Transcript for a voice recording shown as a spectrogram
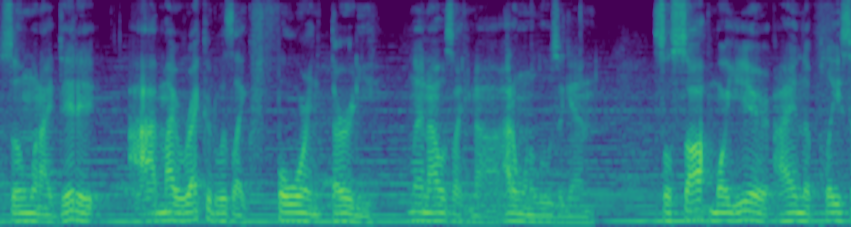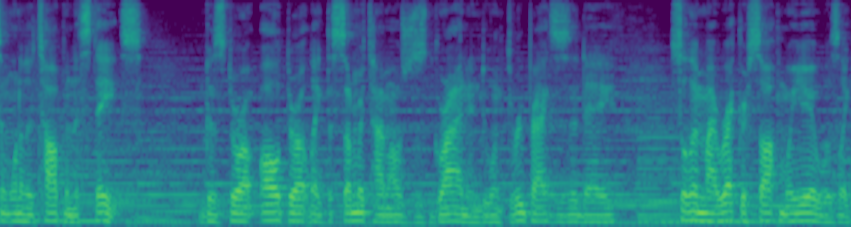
So when I did it, I, my record was like 4 and 30. And I was like, nah, I don't want to lose again. So sophomore year, I ended up placing one of the top in the states. Because throughout all throughout like the summertime, I was just grinding, doing three practices a day. So then my record sophomore year was like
